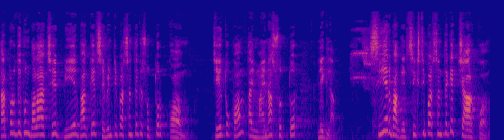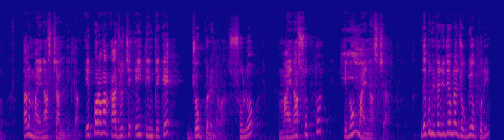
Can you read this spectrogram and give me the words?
তারপর দেখুন বলা আছে বিয়ের ভাগের সেভেন্টি পার্সেন্ট থেকে সত্তর কম। যেহেতু কম, তাই মাইনাস সত্তর লিখলাম। সি এর ভাগের সিক্সটি পার্সেন্ট থেকে চার কম। তাহলে মাইনাস চার লিখলাম। এরপর আমার কাজ হচ্ছে এই তিনটেকে যোগ করে নেওয়া। ষোলো মাইনাস সত্তর এবং মাইনাস চার। দেখুন, এটা যদি আমরা যোগ বিয়োগ করি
